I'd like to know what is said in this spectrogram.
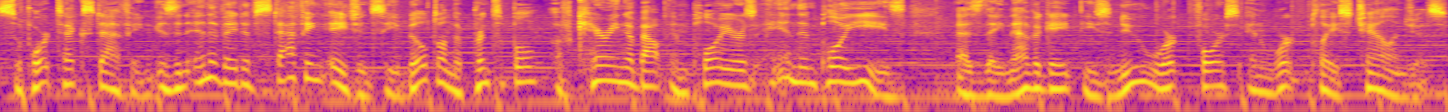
Support Tech Staffing is an innovative staffing agency built on the principle of caring about employers and employees as they navigate these new workforce and workplace challenges.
